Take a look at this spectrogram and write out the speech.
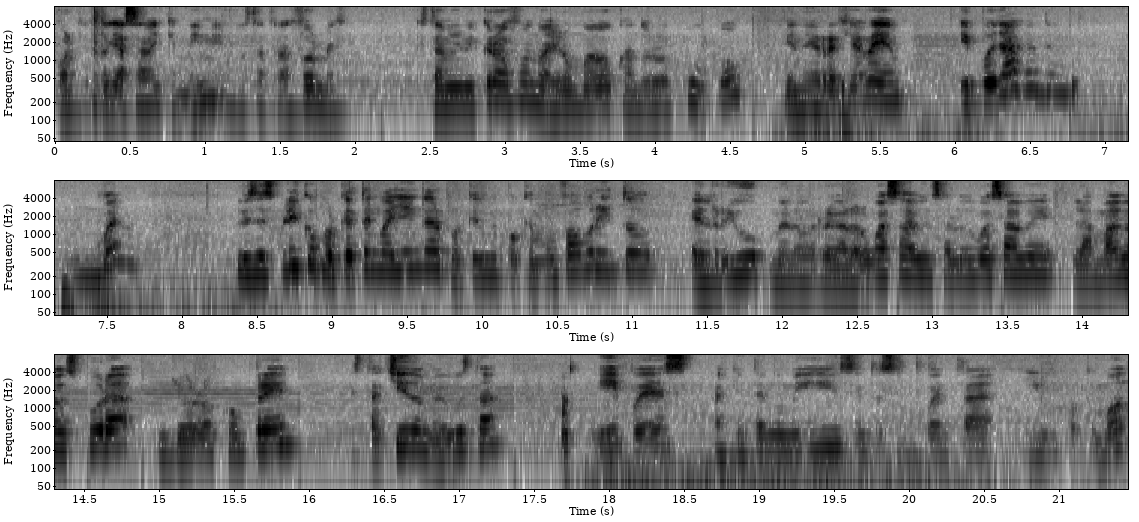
porque pues ya saben que a mí me gusta Transformers. Está mi micrófono, ahí lo muevo cuando lo ocupo, tiene RGB, y pues ya, gente, bueno, les explico por qué tengo a Jengar, porque es mi Pokémon favorito. El Ryu me lo regaló el Wasabi, un saludo Wasabi. La Maga Oscura, yo lo compré, está chido, me gusta. Y pues aquí tengo mi 150 y un Pokémon,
